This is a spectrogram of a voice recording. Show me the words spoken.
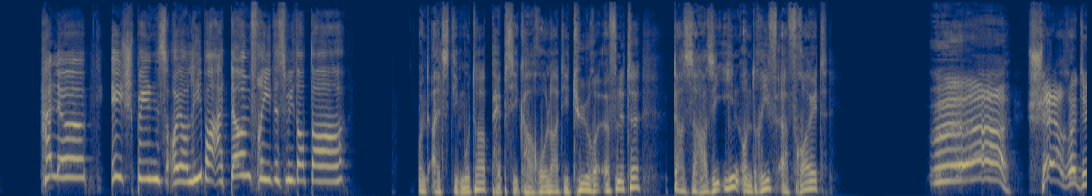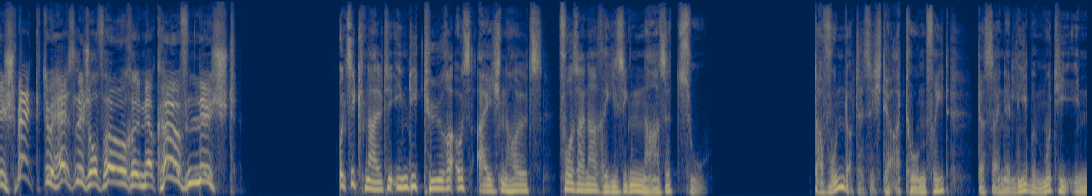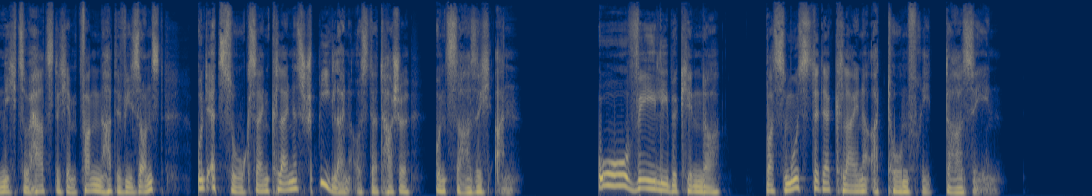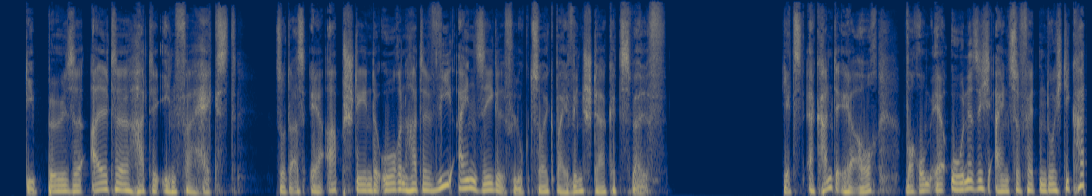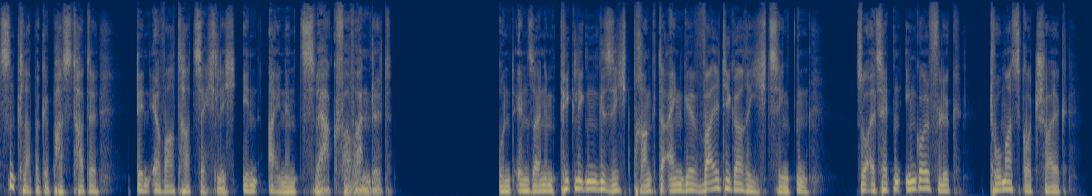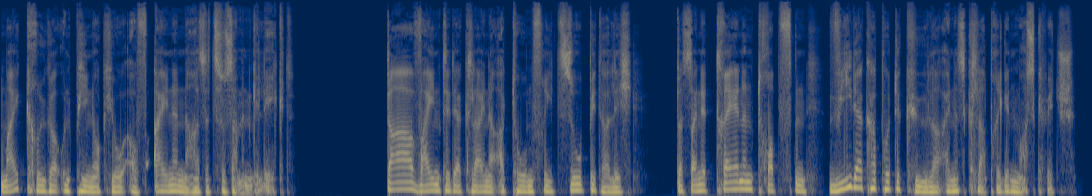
Hallo, ich bin's, euer lieber Atomfried ist wieder da. Und als die Mutter Pepsi Carola die Türe öffnete, da sah sie ihn und rief erfreut Uah, Schere dich weg, du hässlicher Vogel, wir kaufen nicht. Und sie knallte ihm die Türe aus Eichenholz vor seiner riesigen Nase zu. Da wunderte sich der Atomfried, dass seine liebe Mutti ihn nicht so herzlich empfangen hatte wie sonst, und er zog sein kleines Spieglein aus der Tasche und sah sich an. O weh, liebe Kinder, was musste der kleine Atomfried da sehen? Die böse Alte hatte ihn verhext, so dass er abstehende Ohren hatte wie ein Segelflugzeug bei Windstärke zwölf. Jetzt erkannte er auch, warum er ohne sich einzufetten durch die Katzenklappe gepasst hatte, denn er war tatsächlich in einen Zwerg verwandelt. Und in seinem pickligen Gesicht prangte ein gewaltiger Riechzinken, so als hätten Ingolf Lück, Thomas Gottschalk, Mike Krüger und Pinocchio auf eine Nase zusammengelegt. Da weinte der kleine Atomfried so bitterlich, dass seine Tränen tropften wie der kaputte Kühler eines klapprigen Moskwitsch.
